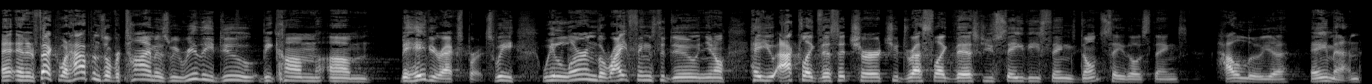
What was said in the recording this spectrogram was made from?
And, and in fact, what happens over time is we really do become um, behavior experts. We, we learn the right things to do. And, you know, hey, you act like this at church, you dress like this, you say these things, don't say those things. Hallelujah. Amen.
